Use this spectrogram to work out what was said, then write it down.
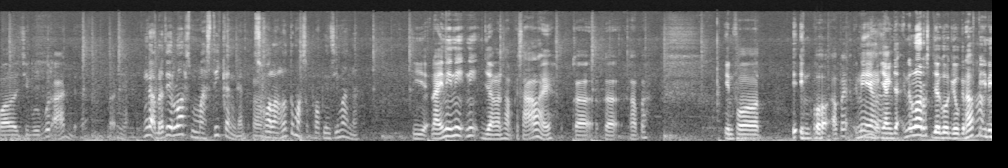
sekolah Cibubur ada banyak Enggak, berarti lu harus memastikan kan Hmm. sekolah lu tuh masuk provinsi mana iya nah ini ini ini jangan sampai salah ya ke ke apa info info apa ini yang Iya. yang ja- ini lo harus jago geografi Ah. ini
